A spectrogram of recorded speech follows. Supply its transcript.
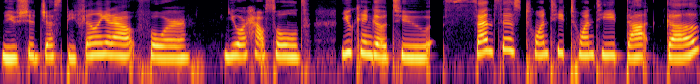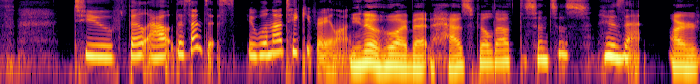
You should just be filling it out for your household. You can go to census2020.gov to fill out the census. It will not take you very long. You know who I bet has filled out the census? who's that? Our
